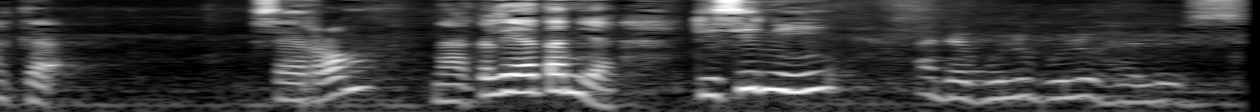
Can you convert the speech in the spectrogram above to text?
agak serong. Nah, kelihatan ya. Di sini ada bulu-bulu halus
